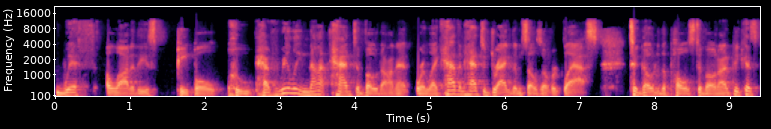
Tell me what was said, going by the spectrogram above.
with a lot of these people who have really not had to vote on it or like haven't had to drag themselves over glass to go to the polls to vote on it because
